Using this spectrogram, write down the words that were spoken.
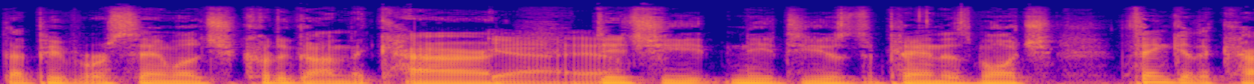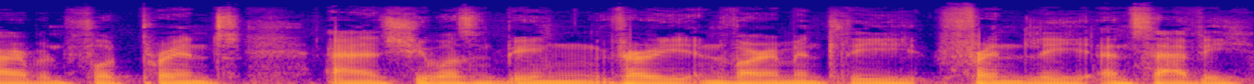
that people were saying, well, she could have gone in the car. Yeah, yeah. Did she need to use the plane as much? Think of the carbon footprint. And she wasn't being very environmentally friendly and savvy,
